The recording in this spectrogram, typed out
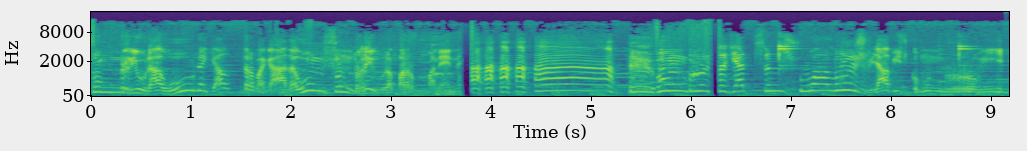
somriurà una i altra vegada, un somriure permanent. un bronzejat sensual, uns llavis com un rubí,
